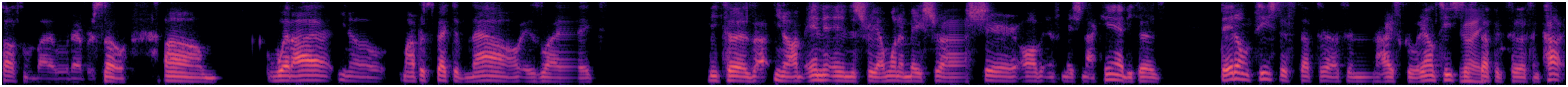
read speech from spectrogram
talk to them about it or whatever. So um what I, you know, my perspective now is like because uh, you know I'm in the industry, I want to make sure I share all the information I can because they don't teach this stuff to us in high school. They don't teach this Right. stuff to us in co-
